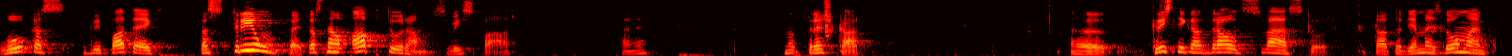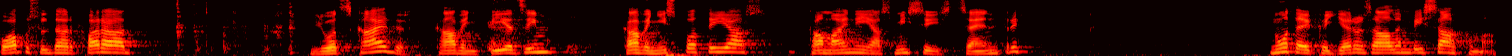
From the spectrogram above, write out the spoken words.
Lūkas grib pateikt, tas triumfē, tas nav apturams vispār. Nu, treškārt, uh, kristīgās draudzes vēsture. Tātad, ja mēs domājam, ko apakšuļu dara, parāda ļoti skaidri, kā viņi piedzima, kā viņi izplatījās, kā mainījās misijas centri. Noteikti, ka Jeruzalem bija sākumā,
